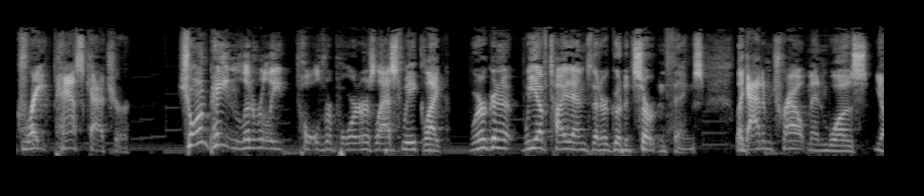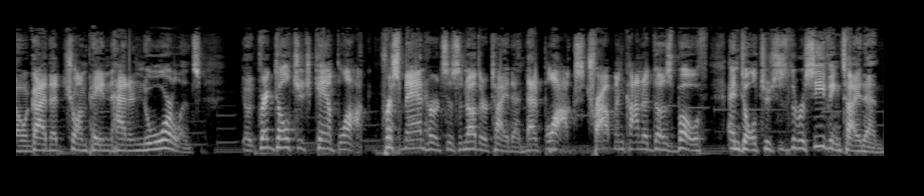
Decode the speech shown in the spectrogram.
great pass catcher. Sean Payton literally told reporters last week, like, we're gonna we have tight ends that are good at certain things. Like Adam Trautman was, you know, a guy that Sean Payton had in New Orleans. You know, Greg Dulcich can't block. Chris Manhertz is another tight end that blocks. Trautman kind of does both, and Dulcich is the receiving tight end.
